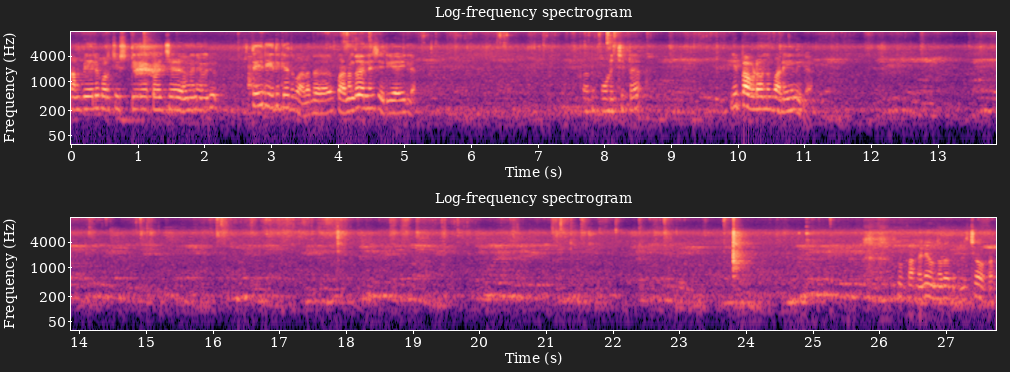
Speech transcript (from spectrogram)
കമ്പിയിൽ കുറച്ച് ഇഷ്ടികയൊക്കെ വെച്ച് അങ്ങനെ ഒരു പ്രത്യേക രീതിക്ക് അത് പണത്. അത് തന്നെ ശരിയായില്ല. അത് പൊളിച്ചിട്ട് ഇനിയിപ്പോൾ അവിടെ ഒന്നും പണിയുന്നില്ല. അപ്പം അങ്ങനെ ഒന്നുകൂടെ ഒന്ന് വിളിച്ചു നോക്കാം.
